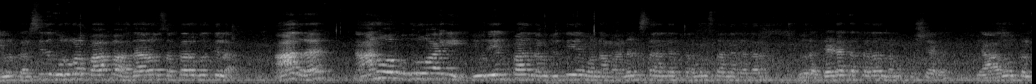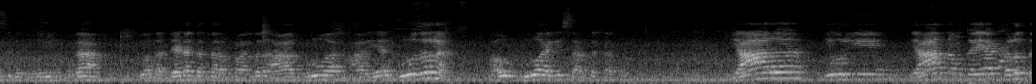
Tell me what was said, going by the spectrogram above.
ಇವ್ರು ಕಲಿಸಿದ ಗುರುಗಳು ಪಾಪ, ಅದಾರೋ ಸತ್ತಾರೋ ಗೊತ್ತಿಲ್ಲ. ಆದ್ರ ನಾನು ಒಬ್ಬ ಗುರುವಾಗಿ ಇವ್ರು ಏನಪ್ಪಾ ಅಂದ್ರೆ ನಮ್ಮ ಜೊತೆ ನಮ್ಮ ಅಣ್ಣನ ಸ್ಥಾನದಾಗ, ತಮ್ಮನ ಸ್ಥಾನದಾಗ ಅದಾರ. ಇವ್ರು ಅಡ್ಡಾಡಕತ್ತಾರ ನಮ್ಗೆ ಖುಷಿ ಆಗತ್ತೆ. ಯಾವುದೋ ಕಲಿಸಿದ ಗುರುವಿನ ಮಗ ಇವತ್ತು ಅಡ್ಡಾಡಕತ್ತಾರಪ್ಪ ಅಂದ್ರೆ ಆ ಗುರು, ಆ ಏನ್ ಗುರು ಅದಲ್ಲ ಅವ್ರ ಗುರು ಆಗಿ ಸಾರ್ಥಕ ಆಗ್ತದೆ ಯಾರ ಇವ್ರಿಗೆ, ಯಾರು ನಮ್ಮ ಕೈಯಾಗ ಕಲಿತ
